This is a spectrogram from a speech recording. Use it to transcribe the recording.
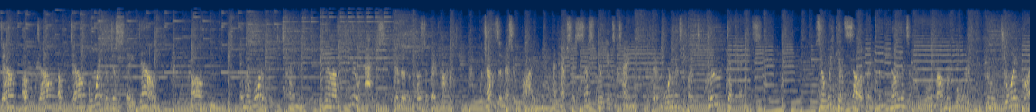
down, up, down, up, down, but what if it just stayed down? Um, in the Water of Entertainment, there are a few acts that are the first of their kind, which others are measured by, and have successfully entertained their audience for two decades. So we can celebrate the millions of people around the world who enjoy my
